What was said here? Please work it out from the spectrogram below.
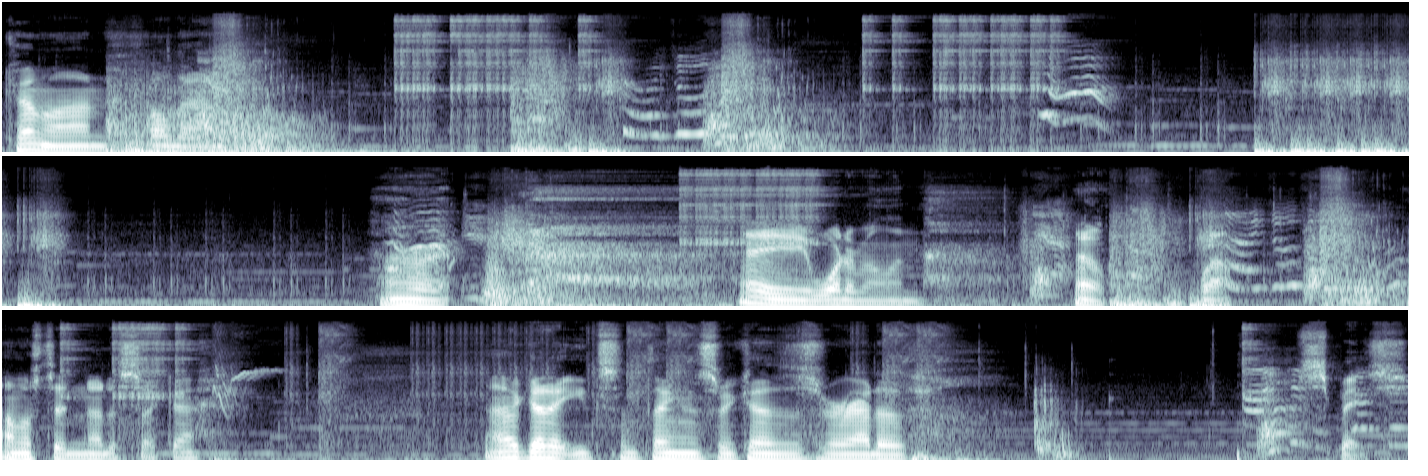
Come on, fall down. Alright. Hey, watermelon. Oh, wow. Almost didn't notice that guy. Now we gotta eat some things because we're out of space.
